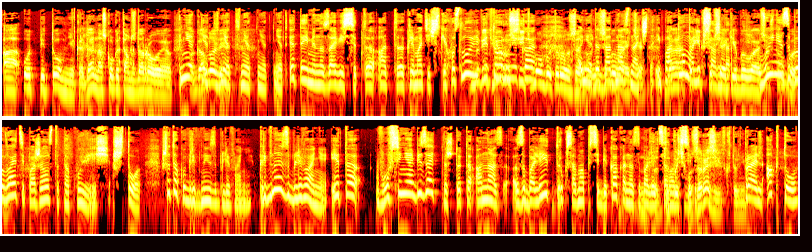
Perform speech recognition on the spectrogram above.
а от питомника, да, насколько там здоровое нет, поголовье? Нет, нет, нет, нет, нет. Это именно зависит от климатических условий Но ведь питомника. могут розы, Нет, не это забывайте. однозначно. И потом, да, Александр, бывают, вы не угодно. забывайте, пожалуйста, такую вещь. Что? Что такое грибные заболевания? Грибное заболевание – это Вовсе не обязательно, что это она заболеет вдруг сама по себе. Как она заболеет ну, сама почему? по себе? Заразит кто-нибудь. Правильно. А кто?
